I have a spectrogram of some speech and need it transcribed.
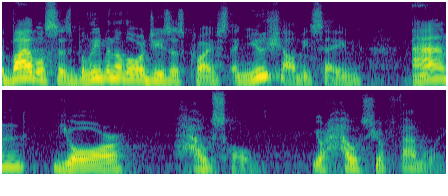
The Bible says, believe in the Lord Jesus Christ and you shall be saved and your household, your house, your family.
